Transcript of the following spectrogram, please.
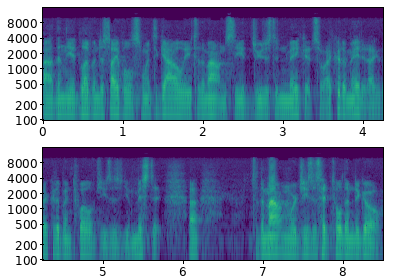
uh, then the 11 disciples went to Galilee to the mountain. See, Judas didn't make it, so I could have made it. I, there could have been 12, Jesus. You missed it. Uh, to the mountain where Jesus had told them to go.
